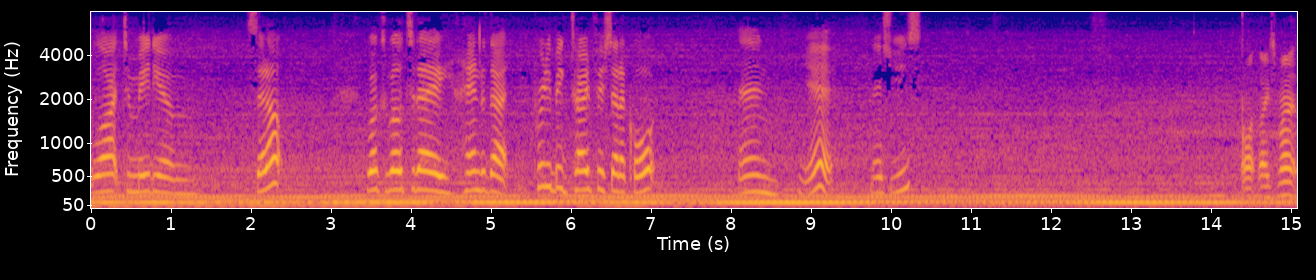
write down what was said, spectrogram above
light to medium setup. Works well today, handled that pretty big toadfish that I caught. And yeah, there she is. Alright, thanks mate.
